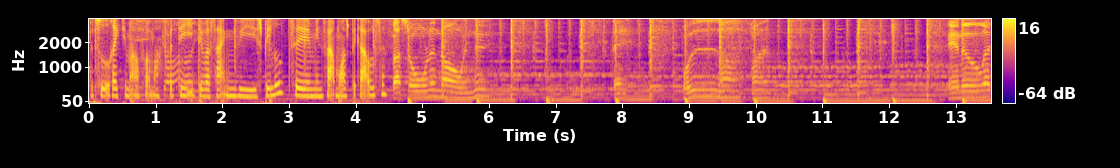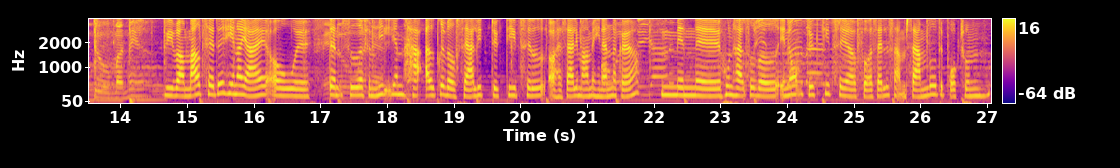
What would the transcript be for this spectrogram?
betyde rigtig meget for mig. Fordi det var sangen, vi spillede til min farmors begravelse. Var solen og en ny Endnu er du mig nær Vi var meget tætte, hende og jeg, og øh, den side af familien har aldrig været særlig dygtige til at have særlig meget med hinanden at gøre. Men øh, hun har altid været enormt dygtig til at få os alle sammen samlet. Det brugte hun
